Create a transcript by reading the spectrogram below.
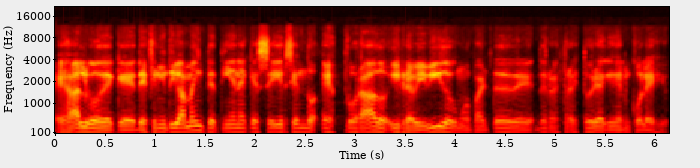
es algo de que definitivamente tiene que seguir siendo explorado y revivido como parte de, de nuestra historia aquí en el colegio.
